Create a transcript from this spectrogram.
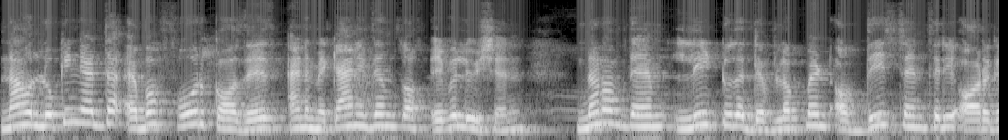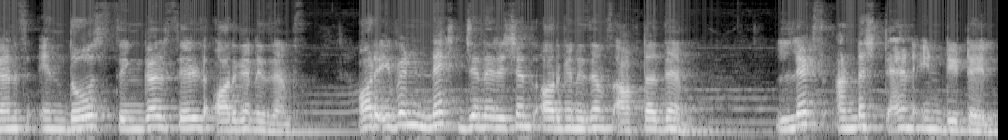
Now looking at the above four causes and mechanisms of evolution, none of them lead to the development of these sensory organs in those single-celled organisms or even next generation's organisms after them. Let's understand in detail.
